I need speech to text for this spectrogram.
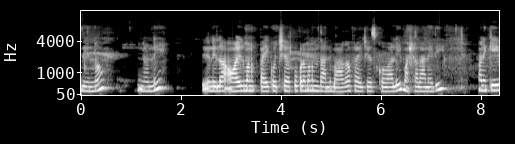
దీనిలో ఇవ్వండి. ఇలా ఆయిల్ మనకు పైకి వచ్చే వరకు కూడా మనం దాన్ని బాగా ఫ్రై చేసుకోవాలి మసాలా అనేది. మనకి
